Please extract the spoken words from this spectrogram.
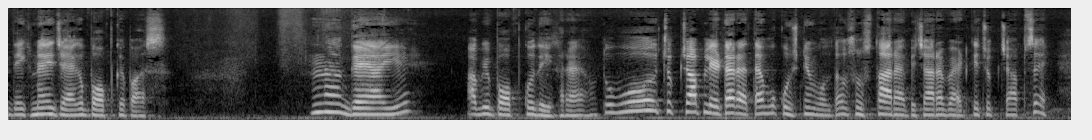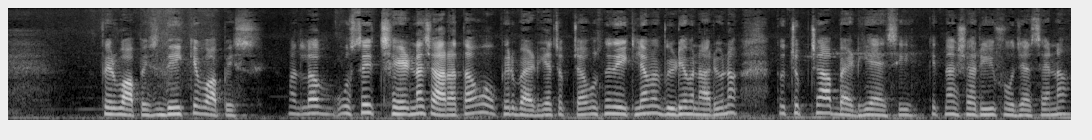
देखना ही जाएगा बॉब के पास। ना गया ये, अब ये बॉब को देख रहा है। तो वो चुपचाप लेटा रहता है, वो कुछ नहीं बोलता, वो सुस्ता रहा है बेचारा बैठ के चुपचाप से। फिर वापस, देख के वापस। मतलब उसे छेड़ना चाह रहा था, वो फिर बैठ गया चुपचाप। उसने देख लिया, मैं वीडियो बना रही हूँ ना तो चुपचाप बैठ गया ऐसी कितना शरीफ हो जैसे ना।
